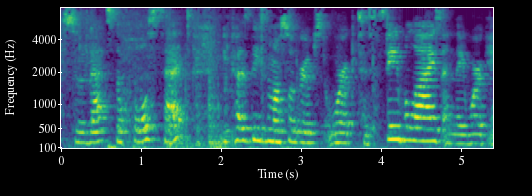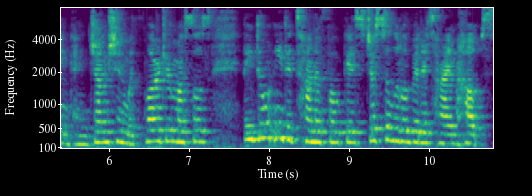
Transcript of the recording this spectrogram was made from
So that's the whole set. Because these muscle groups work to stabilize and they work in conjunction with larger muscles, they don't need a ton of focus, just a little bit of time helps.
